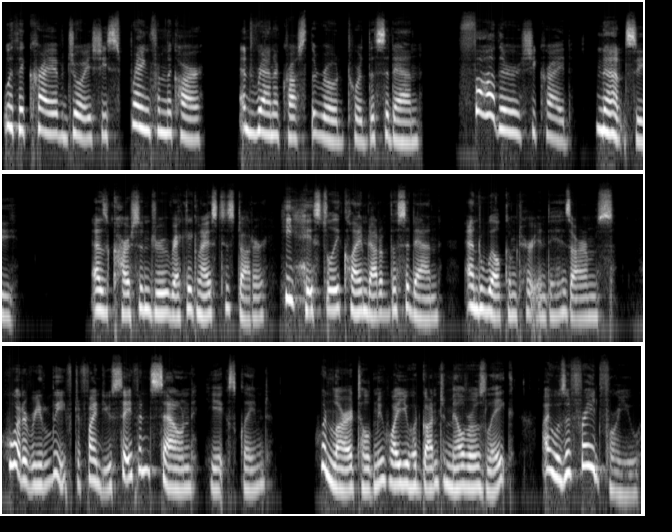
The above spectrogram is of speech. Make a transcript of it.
With a cry of joy, she sprang from the car and ran across the road toward the sedan. Father! she cried. Nancy! As Carson Drew recognized his daughter, he hastily climbed out of the sedan and welcomed her into his arms. What a relief to find you safe and sound! he exclaimed. When Laura told me why you had gone to Melrose Lake, I was afraid for you.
